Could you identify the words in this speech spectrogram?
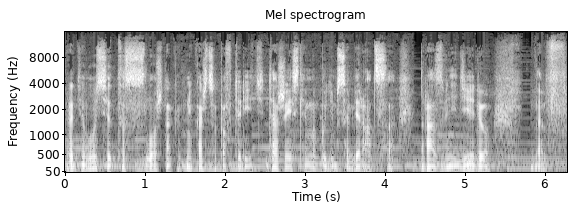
родилось, это сложно, как мне кажется, повторить, даже если мы будем собираться раз в неделю, в,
